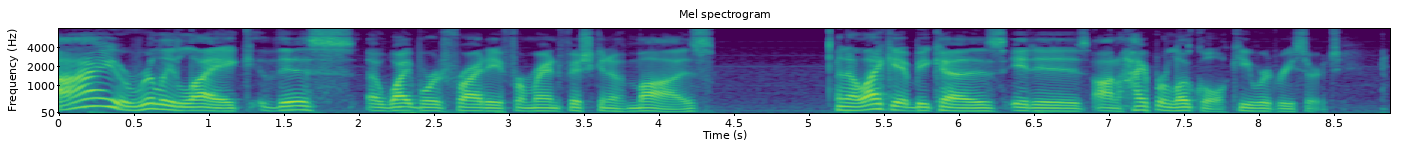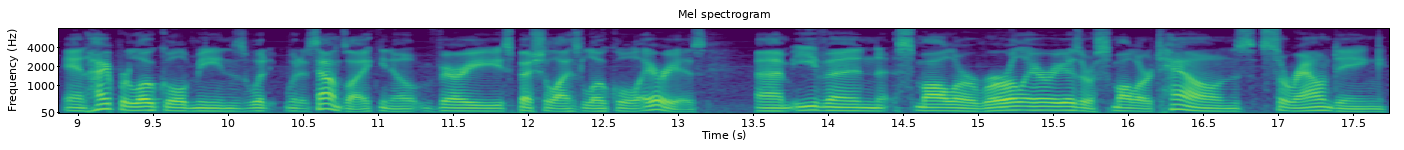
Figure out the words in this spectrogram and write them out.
I really like this uh, Whiteboard Friday from Rand Fishkin of Moz. And I like it because it is on hyperlocal keyword research. And hyperlocal means what, what it sounds like, you know, very specialized local areas. Um, even smaller rural areas or smaller towns surrounding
